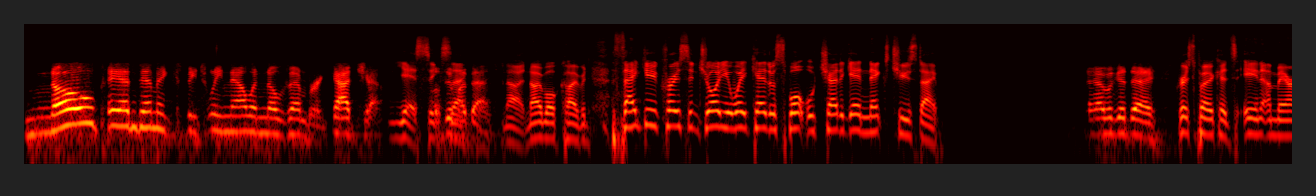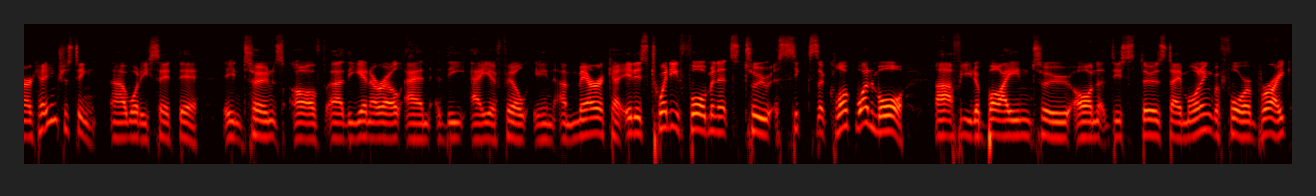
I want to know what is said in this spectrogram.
No pandemics between now and November. Gotcha. Yes, exactly. No, no more COVID. Thank you, Chris. Enjoy your weekend of sport. We'll chat again next Tuesday. Have a good day. Chris Perkins in America. Interesting uh, what he said there in terms of uh, the NRL and the AFL in America. It is 24 minutes to 6 o'clock. One more uh, for you to buy into on this Thursday morning before a break.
